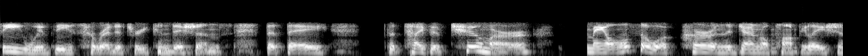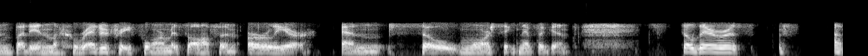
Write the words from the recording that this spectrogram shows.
see with these hereditary conditions that they the type of tumor may also occur in the general population, but in the hereditary form, it's often earlier and so more significant. So there was a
